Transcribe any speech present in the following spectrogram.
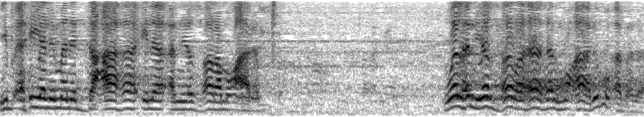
يبقى هي لمن ادعاها إلى أن يظهر معارض. ولن يظهر هذا المعارض أبدا.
